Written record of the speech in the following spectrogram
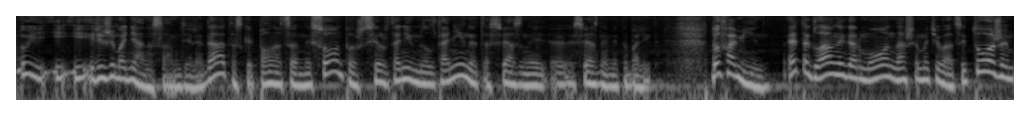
Ну и, и, и режима дня, на самом деле, да, так сказать, полноценный сон, потому что серотонин, мелатонин – это связанные, э, связанные метаболиты. Дофамин – это главный гормон нашей мотивации. Тоже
